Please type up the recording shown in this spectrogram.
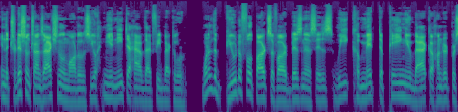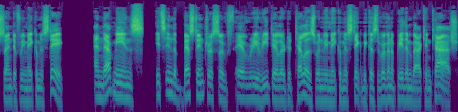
in the traditional transactional models, you you need to have that feedback loop. One of the beautiful parts of our business is we commit to paying you back 100% if we make a mistake. And that means it's in the best interest of every retailer to tell us when we make a mistake because we're going to pay them back in cash.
